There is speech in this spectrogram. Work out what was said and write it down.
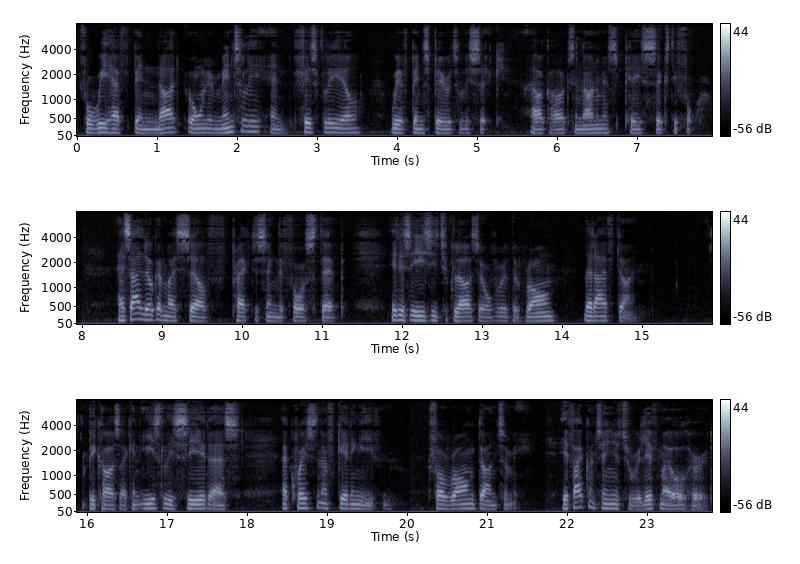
For we have been not only mentally and physically ill, we have been spiritually sick. Alcoholics Anonymous, page 64. As I look at myself practicing the fourth step, it is easy to gloss over the wrong that I've done, because I can easily see it as a question of getting even for wrong done to me. If I continue to relive my old hurt,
